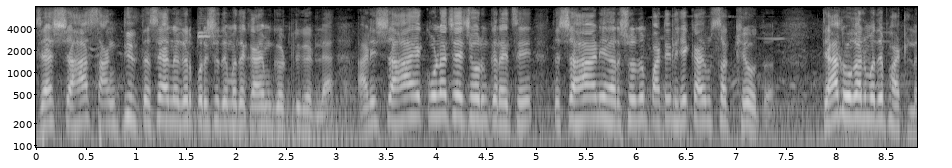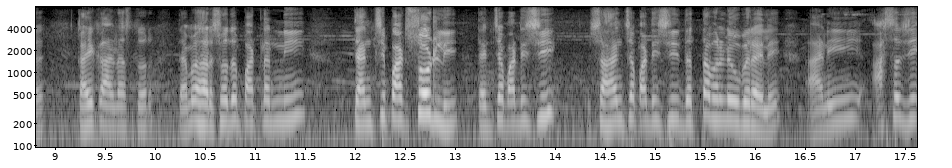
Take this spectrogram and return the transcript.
ज्या शहा सांगतील तसं या नगर परिषदेमध्ये कायम गोष्टी घडल्या. आणि शहा हे कोणाच्या याच्यावरून करायचे? तर शहा आणि हर्षवर्धन पाटील हे कायम सख्य होतं. त्या दोघांमध्ये फाटलं काही कारणास्तव. त्यामुळे हर्षवर्धन पाटलांनी त्यांची पाठ सोडली त्यांच्या पाठीशी शहांच्या पाठीशी दत्ता भरणे उभे राहिले. आणि असं जे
